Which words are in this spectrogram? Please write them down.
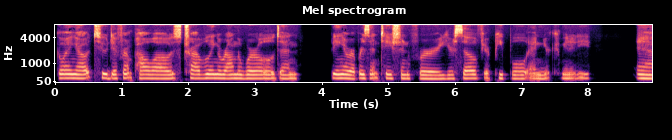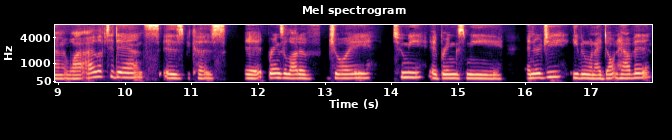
going out to different powwows, traveling around the world, and being a representation for yourself, your people, and your community. And why I love to dance is because it brings a lot of joy to me. It brings me energy, even when I don't have it.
